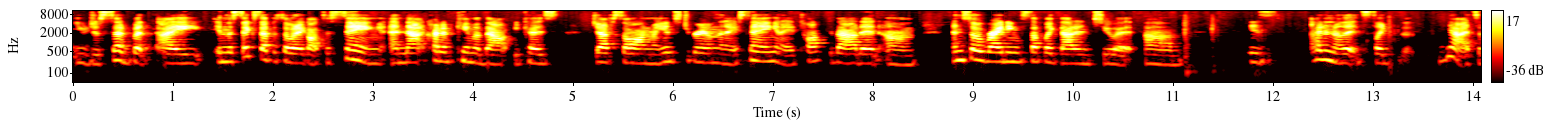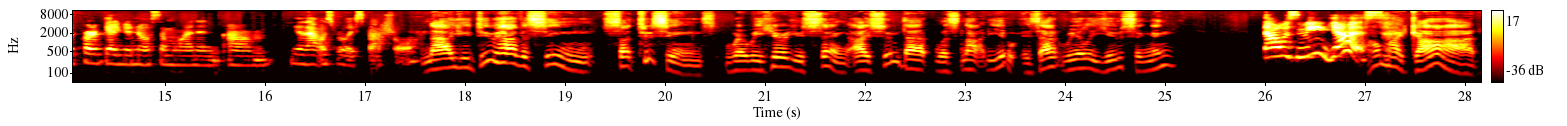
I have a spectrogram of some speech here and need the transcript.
you just said, but I in the sixth episode I got to sing and that kind of came about because Jeff saw on my Instagram that I sang and I talked about it. Um, and so writing stuff like that into it um, is I don't know, it's like yeah, it's a part of getting to know someone, and um, yeah, that was really special. Now you do have a scene, so two scenes where we hear you sing. I assume that was not you. Is that really you singing? That was me. Yes. Oh my god!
